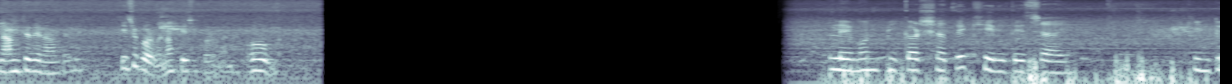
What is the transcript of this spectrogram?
নামতে দে নামতে দে। কিছু করবে না, কিছু করবে না। ও লেমন পিকার সাথে খেলতে চাই কিন্তু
